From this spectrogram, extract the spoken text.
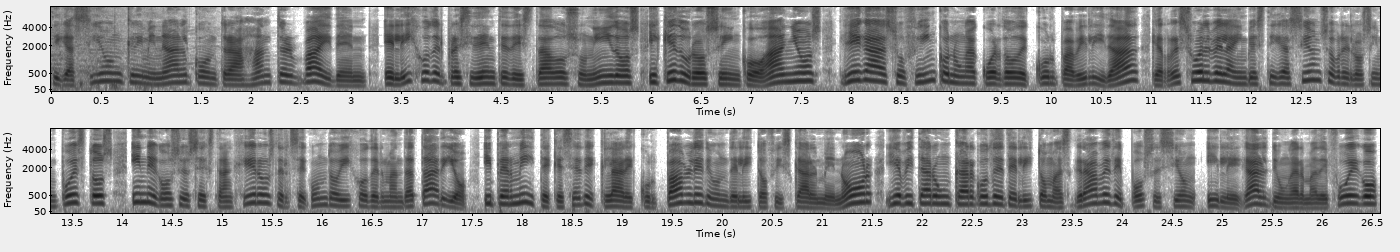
Investigación criminal contra Hunter Biden, el hijo del presidente de Estados Unidos y que duró cinco años, llega a su fin con un acuerdo de culpabilidad que resuelve la investigación sobre los impuestos y negocios extranjeros del segundo hijo del mandatario y permite que se declare culpable de un delito fiscal menor y evitar un cargo de delito más grave de posesión ilegal de un arma de fuego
